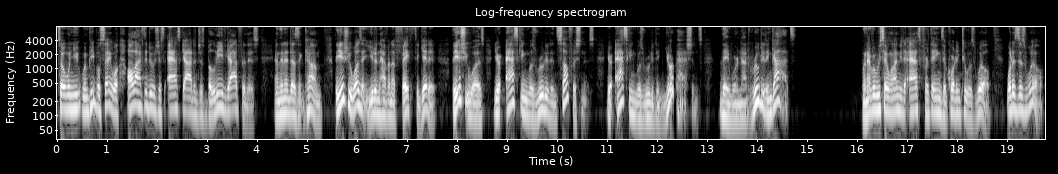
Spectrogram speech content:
So when you when people say, "Well, all I have to do is just ask God and just believe God for this," and then it doesn't come, the issue wasn't you didn't have enough faith to get it. The issue was your asking was rooted in selfishness. Your asking was rooted in your passions. They were not rooted in God's. Whenever we say, "Well, I need to ask for things according to His will," what is His will?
